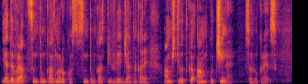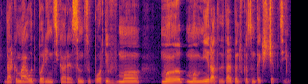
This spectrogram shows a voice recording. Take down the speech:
E adevărat, sunt un caz norocos, sunt un caz privilegiat în care am știut că am cu cine să lucrez. Dar când mai aud părinți care sunt suportivi, mă, mă, mă mir atât de tare pentru că sunt excepții.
